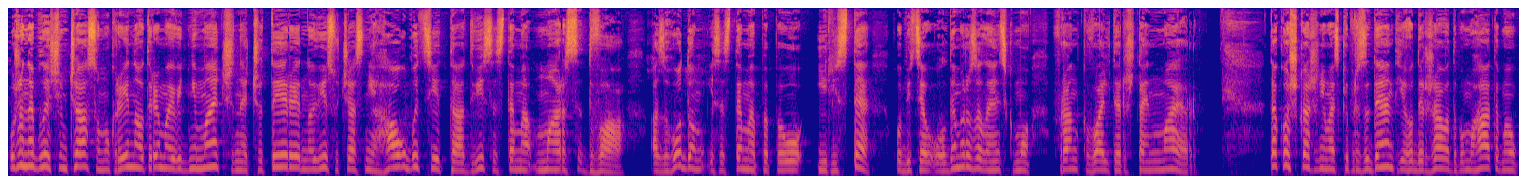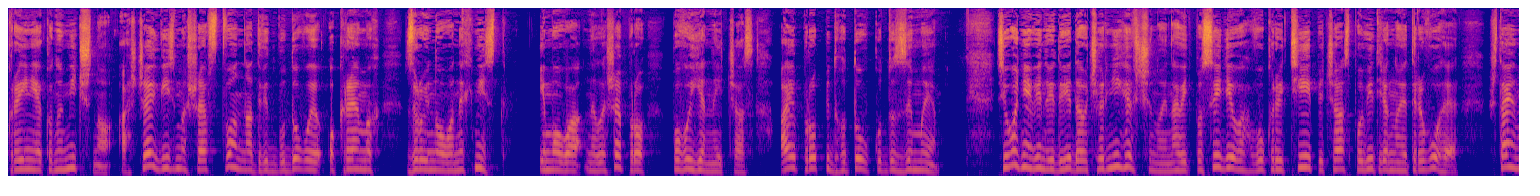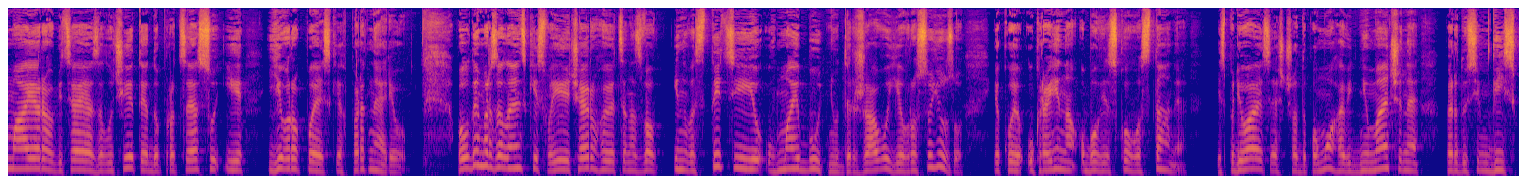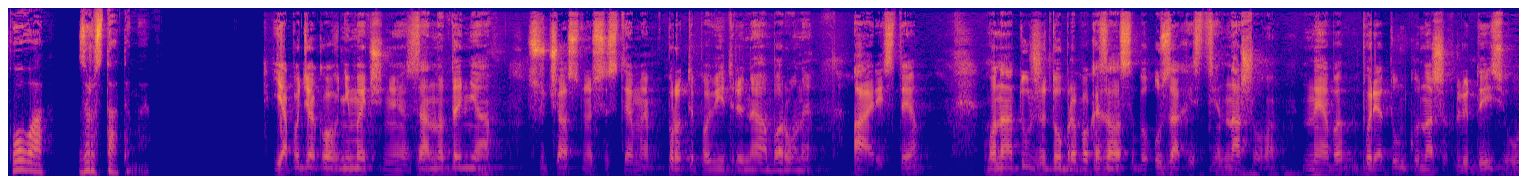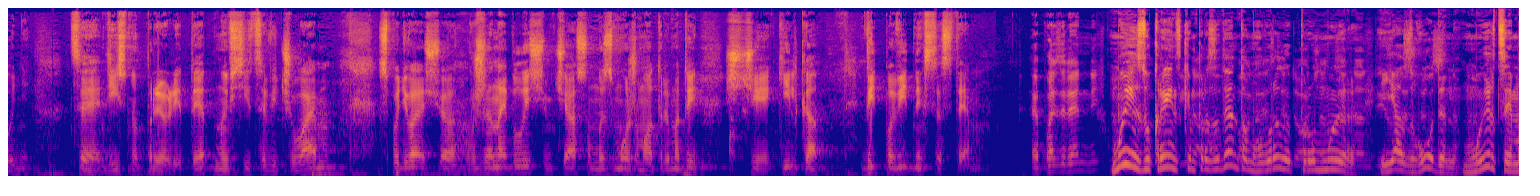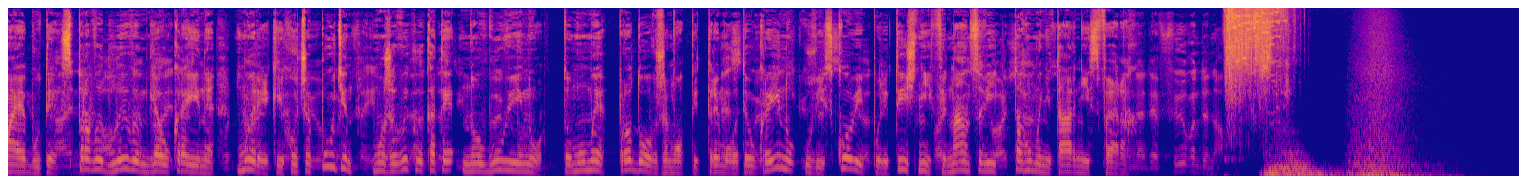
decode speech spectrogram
Уже найближчим часом Україна отримає від Німеччини чотири нові сучасні гаубиці та дві системи Марс 2 а згодом і системи ППО «Ірісте», пообіцяв Володимиру Зеленському Франк Вальтер Штайнмаєр. Також каже німецький президент, його держава допомагатиме Україні економічно, а ще візьме шефство над відбудовою окремих зруйнованих міст. І мова не лише про повоєнний час, а й про підготовку до зими. Сьогодні він відвідав Чернігівщину і навіть посидів в укритті під час повітряної тривоги. Штайнмаєр обіцяє залучити до процесу і європейських партнерів. Володимир Зеленський своєю чергою це назвав інвестицією в майбутню державу Євросоюзу, якою Україна обов'язково стане. І сподівається, що допомога від Німеччини, передусім військова, зростатиме. Я подякував Німеччині за надання сучасної системи протиповітряної оборони Арісте. Вона дуже добре показала себе у захисті нашого неба, порятунку наших людей сьогодні. Це дійсно пріоритет. Ми всі це відчуваємо. Сподіваюся, що вже найближчим часом ми зможемо отримати ще кілька відповідних систем. Ми з українським президентом говорили про мир. І я згоден. Мир цей має бути справедливим для України. Мир, який хоче Путін, може викликати нову війну. Тому ми продовжимо підтримувати Україну у військовій, політичній, фінансовій та гуманітарній сферах.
